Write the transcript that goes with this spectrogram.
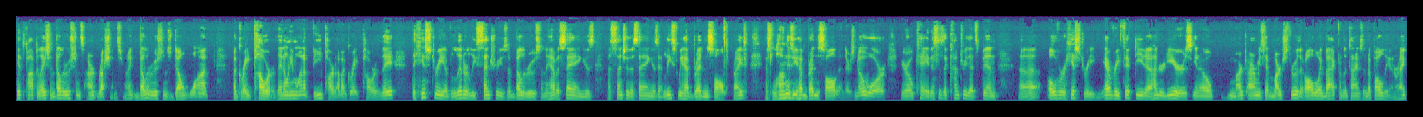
his population, Belarusians aren't Russians, right? Belarusians don't want a great power. They don't even want to be part of a great power. They the history of literally centuries of Belarus, and they have a saying is essentially the saying is at least we have bread and salt, right? As long as you have bread and salt and there's no war, you're okay. This is a country that's been uh, over history every 50 to 100 years, you know, march armies have marched through it all the way back from the times of Napoleon, right?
